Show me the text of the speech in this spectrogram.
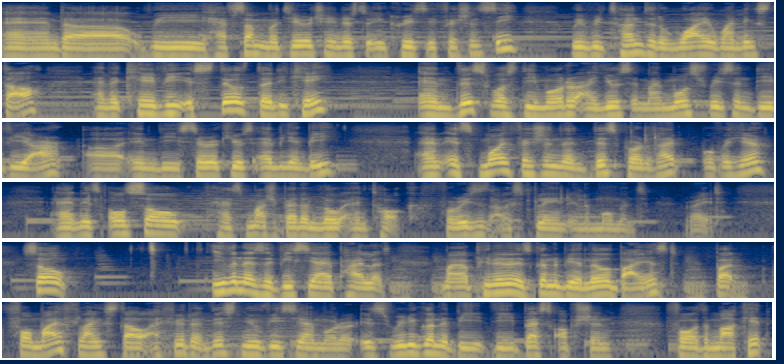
and uh, we have some material changes to increase efficiency. We returned to the Y winding style and the KV is still 30k and this was the motor I used in my most recent DVR uh, in the Syracuse Airbnb and it's more efficient than this prototype over here and it also has much better low end torque for reasons I'll explain in a moment, right? So even as a VCI pilot, my opinion is going to be a little biased, but for my flying style, I feel that this new VCI motor is really going to be the best option for the market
